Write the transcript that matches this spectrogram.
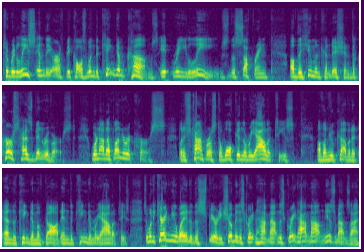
to release in the earth because when the kingdom comes, it relieves the suffering of the human condition. The curse has been reversed. We're not up under a curse. But it's time for us to walk in the realities of a new covenant and the kingdom of God and the kingdom realities. So when he carried me away into the spirit, he showed me this great and high mountain. This great high mountain is Mount Zion.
